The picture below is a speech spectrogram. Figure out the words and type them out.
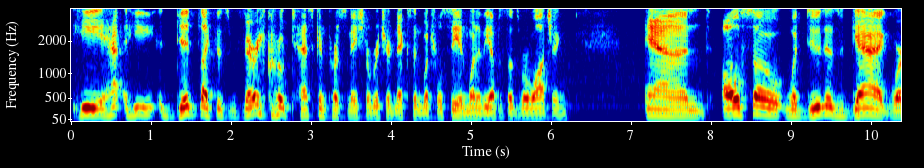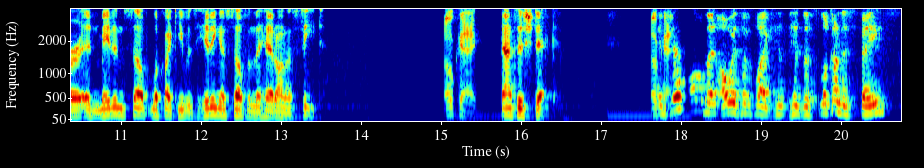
he ha- he did like this very grotesque impersonation of richard nixon which we'll see in one of the episodes we're watching and also would do this gag where it made himself look like he was hitting himself in the head on a seat Okay. that's his shtick And Jeff Altman always looks like his, his, the look on his face,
